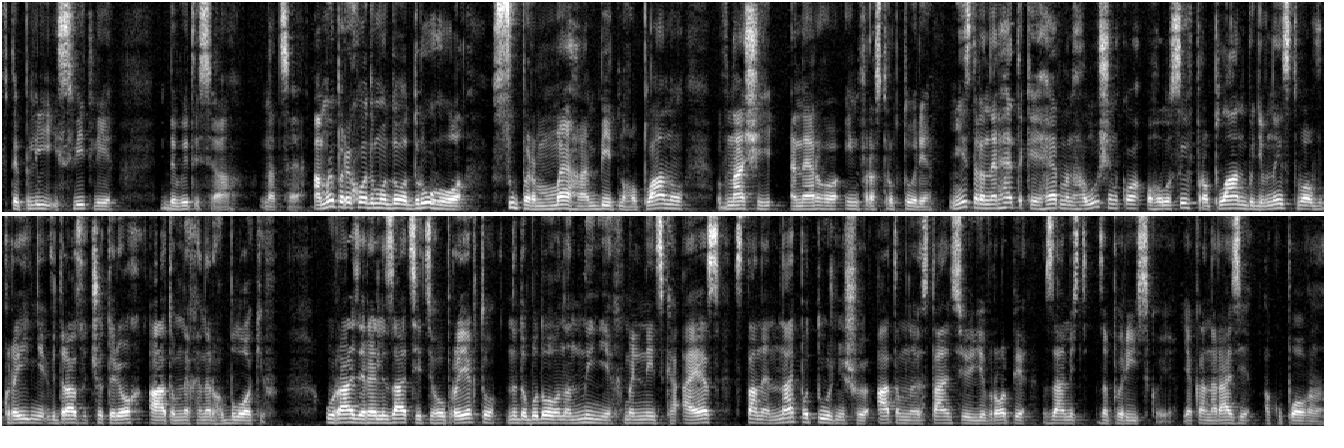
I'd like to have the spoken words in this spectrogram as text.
в теплі, і світлі дивитися на це. А ми переходимо до другого супер-мега амбітного плану в нашій енергоінфраструктурі. Міністр енергетики Герман Галущенко оголосив про план будівництва в Україні відразу чотирьох атомних енергоблоків. У разі реалізації цього проєкту недобудована нині Хмельницька АЕС стане найпотужнішою атомною станцією в Європі замість Запорізької, яка наразі окупована.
